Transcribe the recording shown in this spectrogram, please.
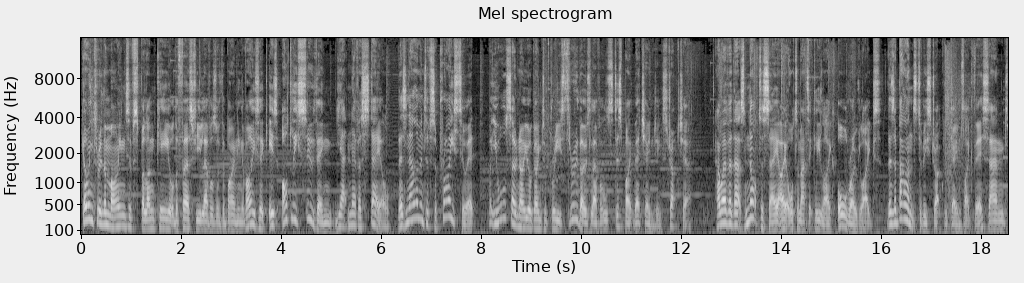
Going through the mines of Spelunky or the first few levels of The Binding of Isaac is oddly soothing, yet never stale. There's an element of surprise to it, but you also know you're going to breeze through those levels despite their changing structure. However, that's not to say I automatically like all roguelikes. There's a balance to be struck with games like this, and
